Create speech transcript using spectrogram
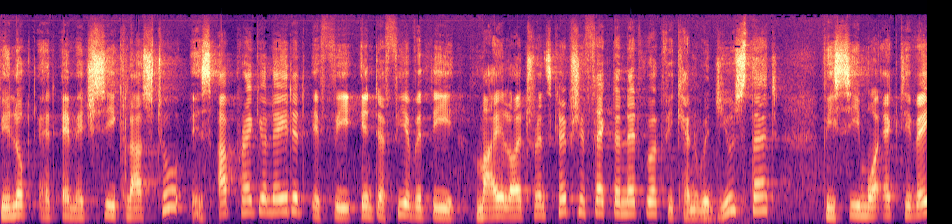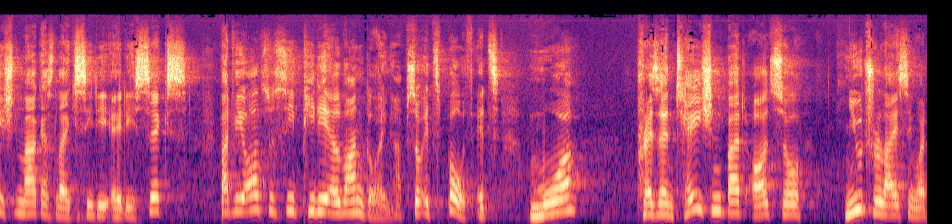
We looked at MHC class 2 is upregulated. If we interfere with the myeloid transcription factor network, we can reduce that. We see more activation markers like CD86, but we also see PDL1 going up. So it's both. It's more presentation, but also neutralizing or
